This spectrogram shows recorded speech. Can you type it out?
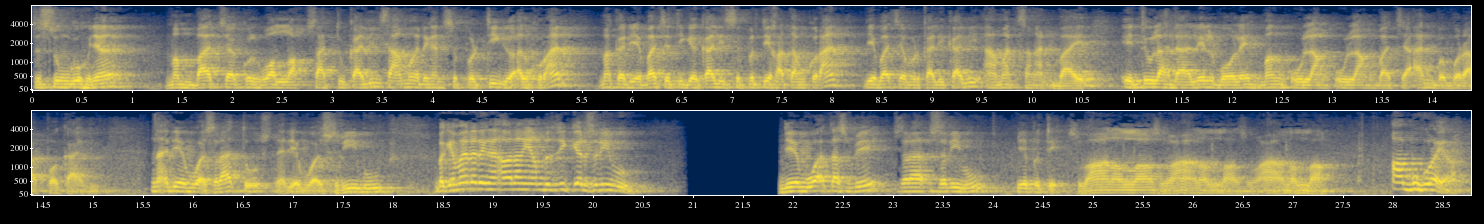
Sesungguhnya membaca kul wallah satu kali sama dengan sepertiga Al-Quran maka dia baca tiga kali seperti khatam Quran dia baca berkali-kali amat sangat baik itulah dalil boleh mengulang-ulang bacaan beberapa kali nak dia buat seratus nak dia buat seribu Bagaimana dengan orang yang berzikir seribu? Dia buat tasbih seribu, dia petik. Subhanallah, subhanallah, subhanallah. Abu Hurairah.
